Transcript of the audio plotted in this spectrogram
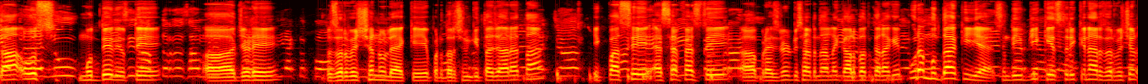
ਤਾਂ ਉਸ ਮੁੱਦੇ ਦੇ ਉੱਤੇ ਜਿਹੜੇ ਰਿਜ਼ਰਵੇਸ਼ਨ ਨੂੰ ਲੈ ਕੇ ਪ੍ਰਦਰਸ਼ਨ ਕੀਤਾ ਜਾ ਰਿਹਾ ਤਾਂ ਇੱਕ ਪਾਸੇ ਐਸਐਫਐਸ ਦੇ ਪ੍ਰੈਜ਼ੀਡੈਂਟ ਵੀ ਸਾਡੇ ਨਾਲ ਗੱਲਬਾਤ ਕਰਾਂਗੇ। ਪੂਰਾ ਮੁੱਦਾ ਕੀ ਹੈ? ਸੰਦੀਪ ਜੀ ਕਿਸ ਤਰੀਕੇ ਨਾਲ ਰਿਜ਼ਰਵੇਸ਼ਨ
